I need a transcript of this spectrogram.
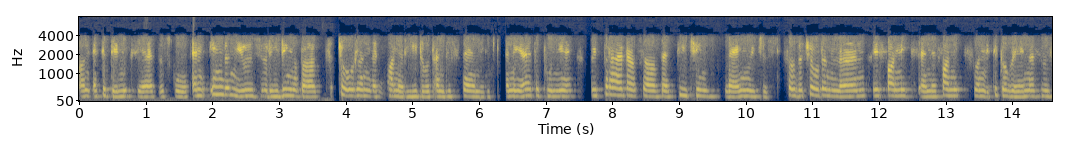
on academics here at the school. And in the news, you're reading about children that want to read with understanding. And here at Ubunye, we pride ourselves at teaching languages. So the children learn their phonics and their phonic phonetic awarenesses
